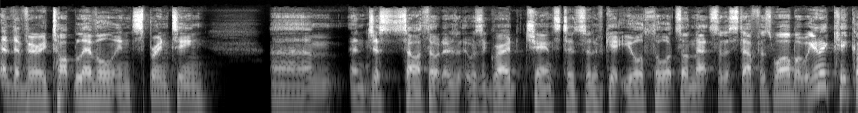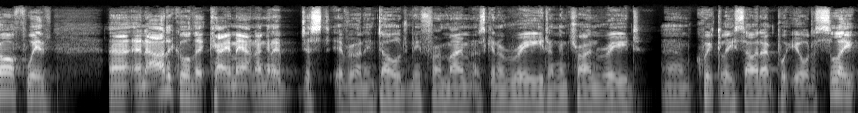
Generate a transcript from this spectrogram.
at the very top level in sprinting. Um, and just so I thought it was, a great chance to sort of get your thoughts on that sort of stuff as well. But we're going to kick off with uh, an article that came out, and I'm going to just everyone indulge me for a moment. I was going to read. I'm going to try and read um, quickly so I don't put you all to sleep.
